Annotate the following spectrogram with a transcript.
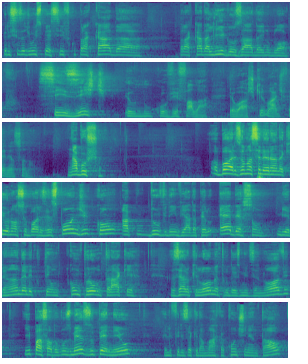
precisa de um específico para cada, para cada liga usada aí no bloco? Se existe, eu nunca ouvi falar. Eu acho que não há diferença não. Na bucha. Ô Boris, vamos acelerando aqui o nosso Boris Responde com a dúvida enviada pelo Ederson Miranda. Ele tem um, comprou um tracker 0 km 2019 e passado alguns meses o pneu, ele fez aqui da marca Continental,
